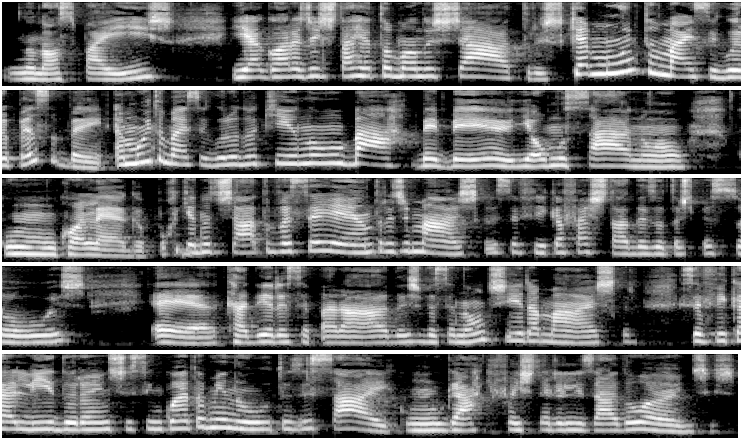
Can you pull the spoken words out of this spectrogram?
No nosso país. E agora a gente está retomando os teatros, que é muito mais seguro, pensa bem, é muito mais seguro do que ir num bar beber e almoçar no, com um colega. Porque no teatro você entra de máscara, você fica afastado das outras pessoas, é, cadeiras separadas, você não tira a máscara, você fica ali durante 50 minutos e sai com um lugar que foi esterilizado antes.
